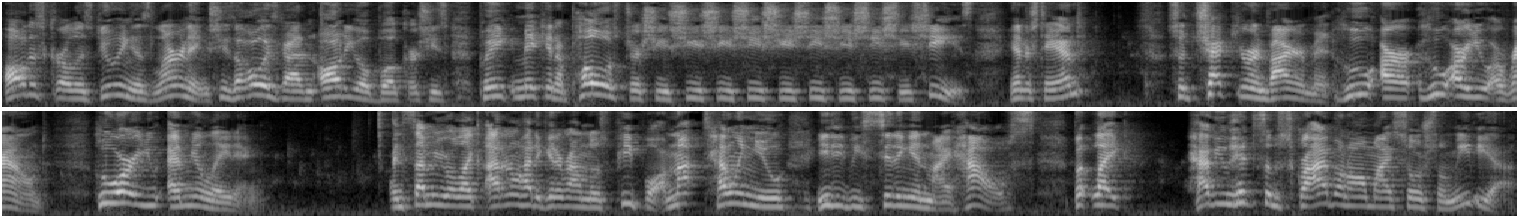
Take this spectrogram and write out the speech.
All this girl is doing is learning. She's always got an audio book or she's making a post or she's she, she, she, she, she, she, she, she, she's. You understand? So check your environment. Who are, who are you around? Who are you emulating? And some of you are like, I don't know how to get around those people. I'm not telling you you need to be sitting in my house, but like, have you hit subscribe on all my social media?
